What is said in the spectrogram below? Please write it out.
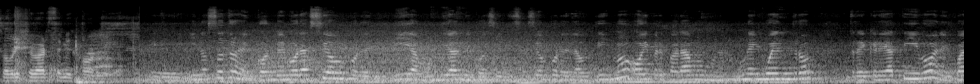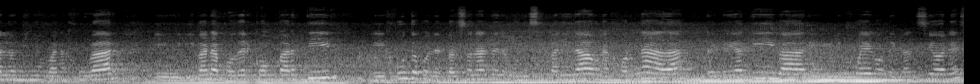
sobrellevarse mejor. Eh, y nosotros en conmemoración por el Día Mundial de Concientización por el Autismo, hoy preparamos un encuentro recreativo en el cual los niños van a jugar eh, y van a poder compartir junto con el personal de la municipalidad una jornada recreativa de juegos, de canciones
